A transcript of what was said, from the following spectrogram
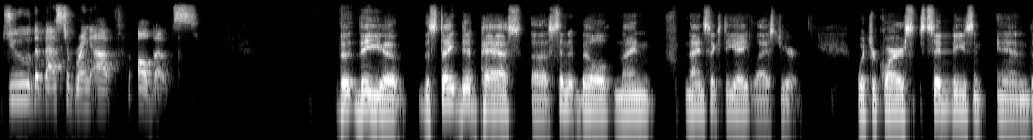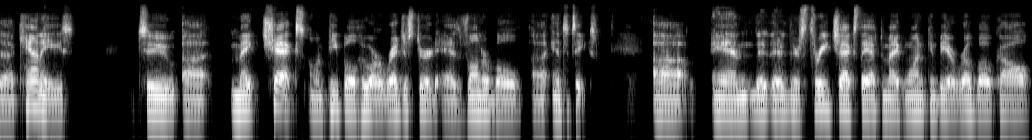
do the best to bring up all boats. The the uh, the state did pass uh, Senate Bill 9 968 last year, which requires cities and, and uh, counties to uh, make checks on people who are registered as vulnerable uh, entities. Uh, and there, there, there's three checks they have to make. One can be a robocall.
